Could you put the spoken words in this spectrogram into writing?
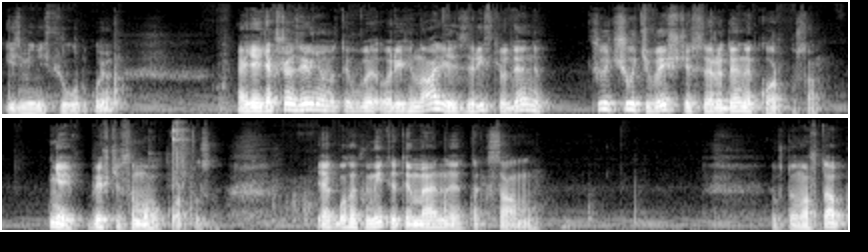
із мініфюркою. Якщо зрівнювати в оригіналі, зріст людини чуть-чуть вище середини корпуса. Ні, вище самого корпуса. Як можна помітити, в мене так само. Тобто масштаб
